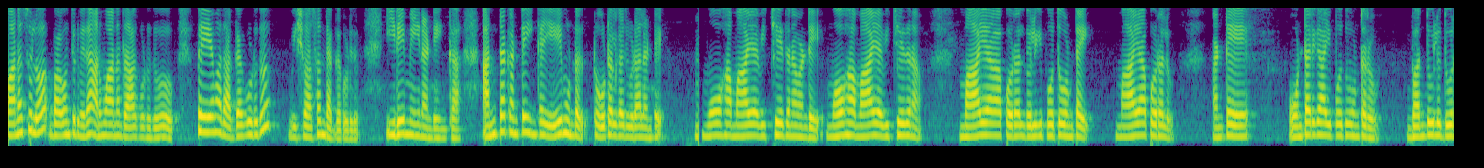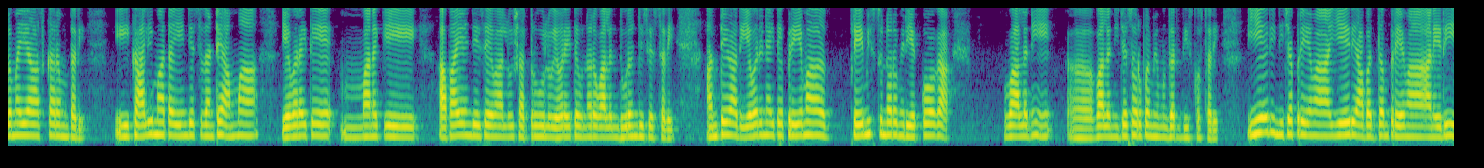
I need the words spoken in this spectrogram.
మనసులో భగవంతుడి మీద అనుమానం రాకూడదు. ప్రేమ తగ్గకూడదు. విశ్వాసం తగ్గకూడదు. ఇదే మెయిన్ అండి ఇంకా. అంతకంటే ఇంకా ఏముండదు టోటల్గా చూడాలంటే. మోహ మాయ విచ్ఛేదనం అండి. మోహ మాయ విచ్ఛేదనం. మాయా పొరలు తొలగిపోతూ ఉంటాయి. మాయా పొరలు. అంటే ఒంటరిగా అయిపోతూ ఉంటారు. బంధువులు దూరమయ్యే ఆస్కారం ఉంటుంది. ఈ కాళీమాత ఏం చేస్తుందంటే అమ్మ ఎవరైతే మనకి అపాయం చేసేవాళ్ళు శత్రువులు ఎవరైతే ఉన్నారో వాళ్ళని దూరం చేసేస్తుంది. అంతేకాదు ఎవరినైతే ప్రేమ ప్రేమిస్తున్నారో మీరు ఎక్కువగా వాళ్ళని వాళ్ళ నిజ స్వరూపం మీ ముందరికి తీసుకొస్తుంది. ఏది నిజ ప్రేమ ఏది అబద్ధం ప్రేమ అనేది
